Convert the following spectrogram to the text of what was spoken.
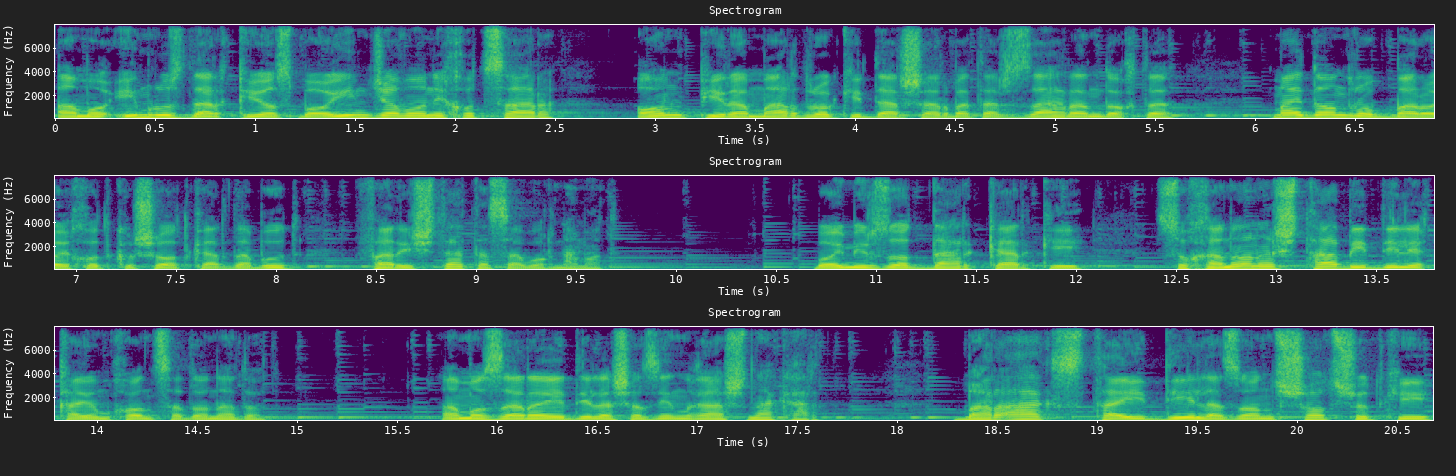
аммо имрӯз дар қиёс бо ин ҷавони худсар он пирамардро ки дар шарбаташ заҳр андохта майдонро барои худ кушод карда буд фаришта тасаввур намуд. Боймирзо дарк кард ки суханонаш таби дили қаюмхон садо надод. Аммо зарраи дилаш аз ин ғаш накард. Баръакс таи дил аз он шод шуд ки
